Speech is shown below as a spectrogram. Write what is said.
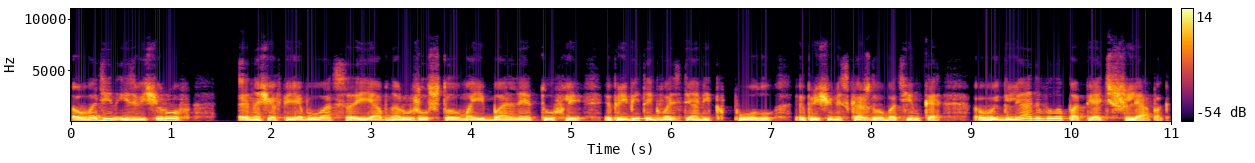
В один из вечеров, э, начав переобуваться, я обнаружил, что мои бальные туфли прибиты гвоздями к полу, причем из каждого ботинка выглядывало по пять шляпок.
